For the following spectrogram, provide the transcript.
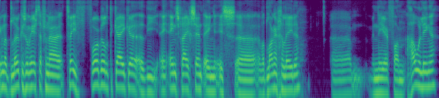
denk dat het leuk is om eerst even naar twee voorbeelden te kijken. Eh, die, één is vrij recent, één is eh, wat langer geleden. Ehm, meneer Van Houwelingen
